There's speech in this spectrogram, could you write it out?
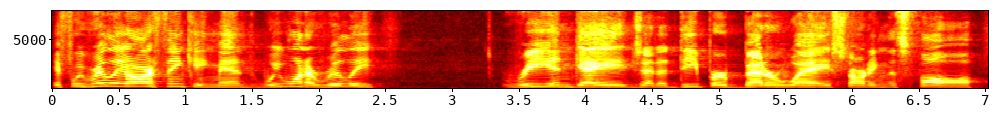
if we really are thinking, man, we want to really re engage at a deeper, better way starting this fall,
